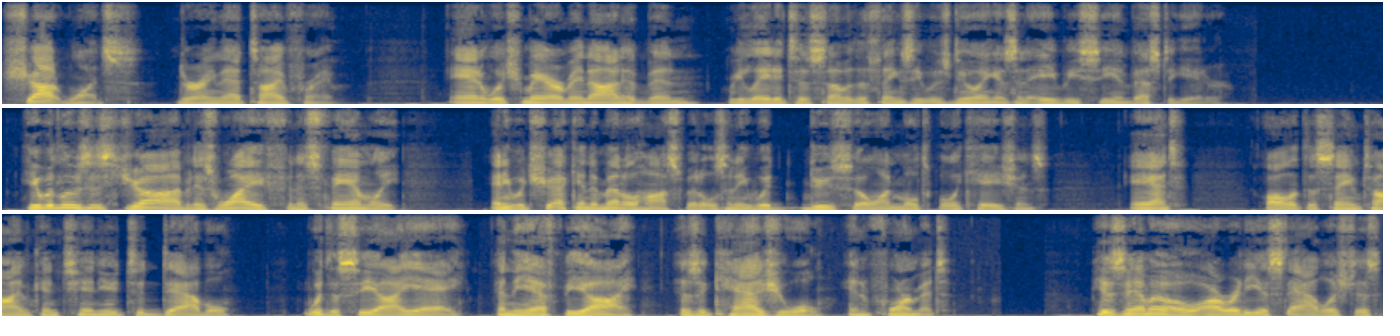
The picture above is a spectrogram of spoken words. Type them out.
shot once during that time frame, and which may or may not have been related to some of the things he was doing as an ABC investigator. He would lose his job and his wife and his family, and he would check into mental hospitals, and he would do so on multiple occasions. And all at the same time continued to dabble with the CIA and the FBI as a casual informant. His MO already established as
